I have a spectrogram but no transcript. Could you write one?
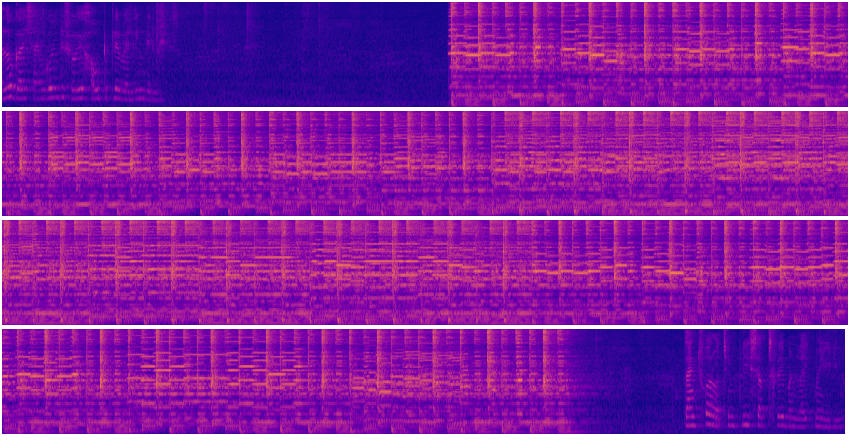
Hello guys, I am going to show you how to play Whirling Dervishes. Thanks for watching. Please subscribe and like my video.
